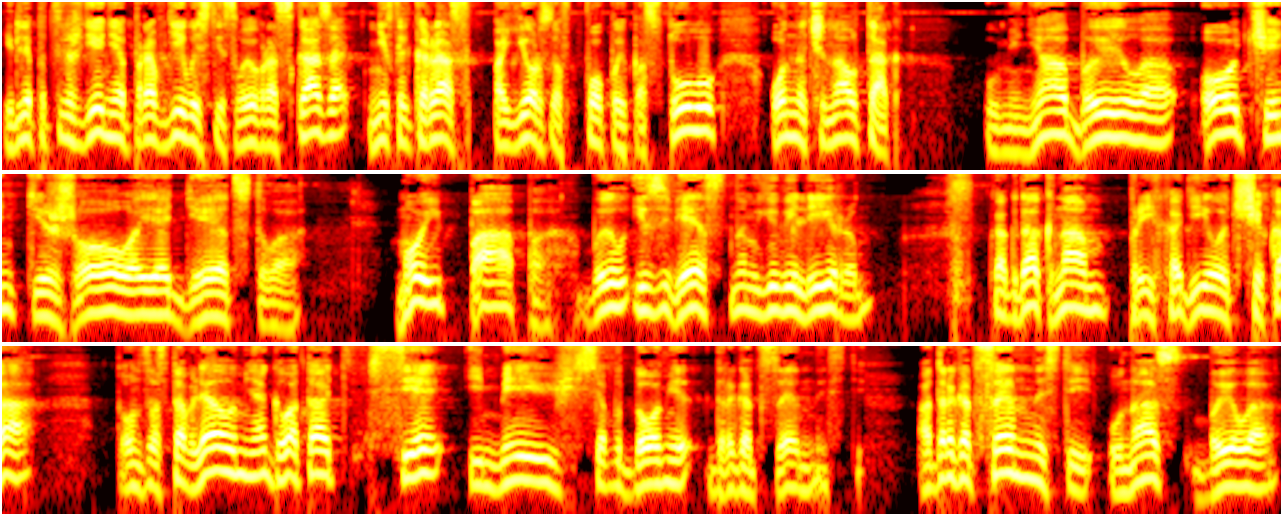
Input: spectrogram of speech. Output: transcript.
и для подтверждения правдивости своего рассказа, несколько раз поерзав попой по стулу, он начинал так. «У меня было очень тяжелое детство. Мой папа был известным ювелиром. Когда к нам приходила чека, он заставлял меня глотать все имеющиеся в доме драгоценности. А драгоценностей у нас было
